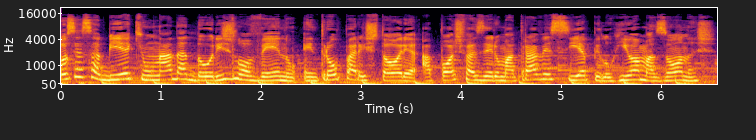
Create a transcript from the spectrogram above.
Você sabia que um nadador esloveno entrou para a história após fazer uma travessia pelo rio Amazonas?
